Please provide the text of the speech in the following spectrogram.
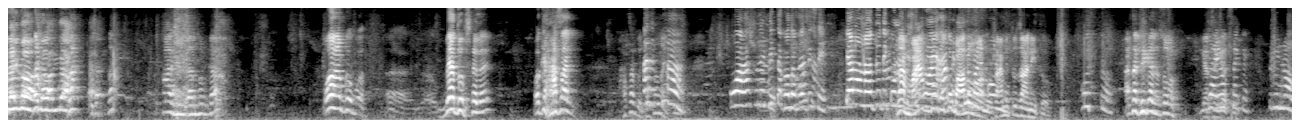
দেখো সরকার ও বেদব ছেলে। ওকে হাসা হাসা না না। ও আসলে মিথ্যা কথা বলতেছে। কেন না যদি কোনো না মা বড় তো আমি ভালো মানুষ আমি তো জানি তো। আচ্ছা ঠিক আছে চলো। তুমি নাও।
